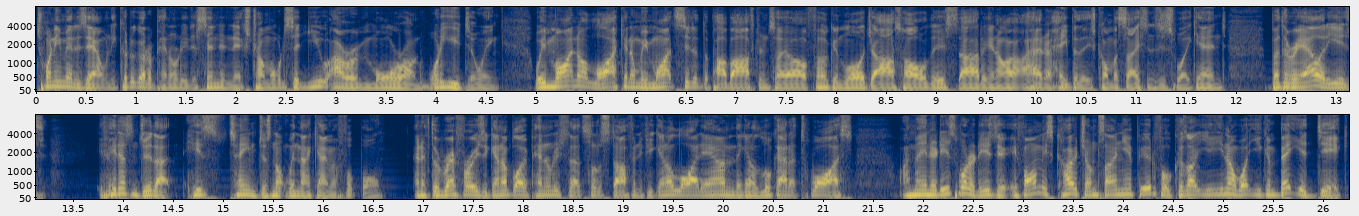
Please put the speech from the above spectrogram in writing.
20 metres out when he could have got a penalty to send it next time, I would have said, You are a moron. What are you doing? We might not like it and we might sit at the pub after and say, Oh, fucking Lodge, asshole, this, that. You know, I had a heap of these conversations this weekend. But the reality is, if he doesn't do that, his team does not win that game of football. And if the referees are going to blow penalties for that sort of stuff, and if you're going to lie down and they're going to look at it twice, I mean, it is what it is. If I'm his coach, I'm saying, yeah, beautiful. Because, you, know what? You can bet your dick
